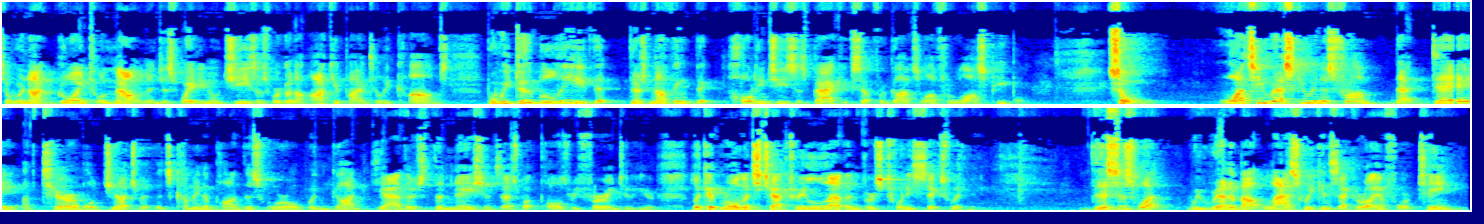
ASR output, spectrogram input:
So we're not going to a mountain and just waiting on Jesus. We're going to occupy till he comes. But we do believe that there's nothing that holding Jesus back except for God's love for lost people. So, what's he rescuing us from? That day of terrible judgment that's coming upon this world when God gathers the nations. That's what Paul's referring to here. Look at Romans chapter 11, verse 26 with me. This is what we read about last week in Zechariah 14.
